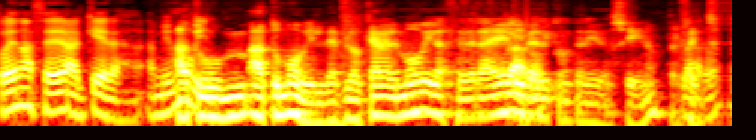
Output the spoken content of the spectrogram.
Pueden acceder a quiera, a mi a móvil. Tu, a tu móvil, desbloquear el móvil, acceder a él y ver el contenido. Sí, ¿no? Perfecto.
